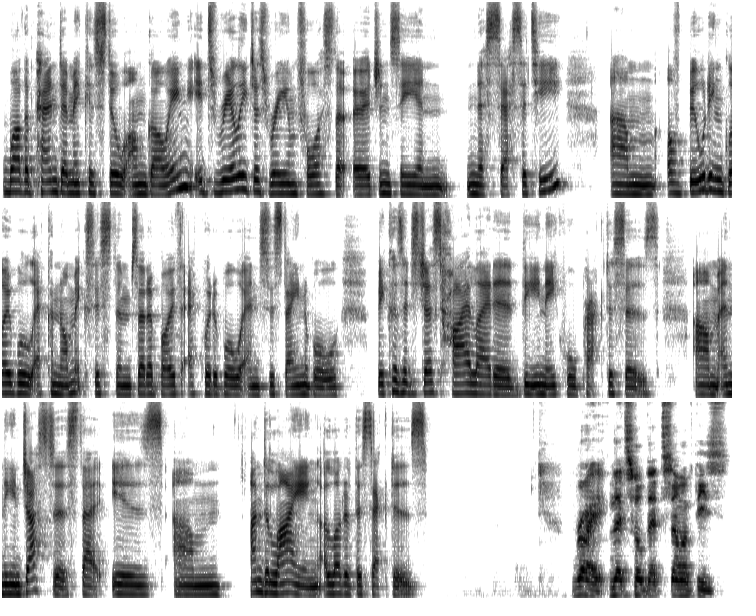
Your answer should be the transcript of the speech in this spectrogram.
while the pandemic is still ongoing, it's really just reinforced the urgency and necessity um, of building global economic systems that are both equitable and sustainable because it's just highlighted the unequal practices um, and the injustice that is um, underlying a lot of the sectors. Right. Let's hope that some of these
